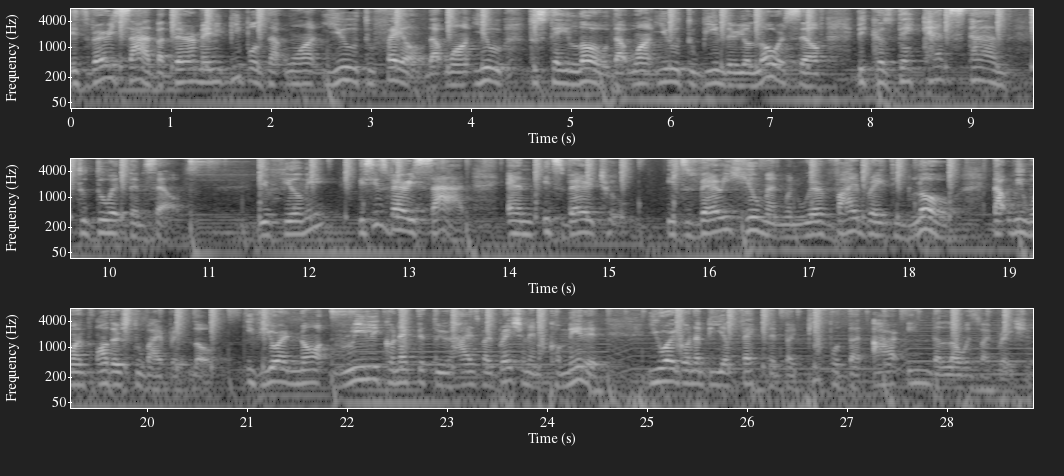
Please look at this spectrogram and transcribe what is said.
It's very sad, but there are many people that want you to fail, that want you to stay low, that want you to be in their, your lower self because they can't stand to do it themselves. You feel me? This is very sad and it's very true. It's very human when we're vibrating low that we want others to vibrate low. If you are not really connected to your highest vibration and committed, you are gonna be affected by people that are in the lowest vibration.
